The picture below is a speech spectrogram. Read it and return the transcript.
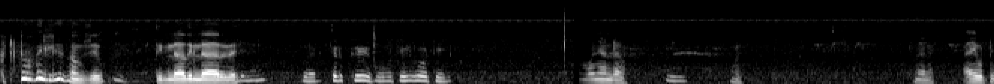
കിട്ടുന്നില്ല സംശയം. ഇതില്ലാതില്ല കോട്ടി കോട്ടി സംഭവം ഞണ്ടാണ് അയ വിട്ടു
